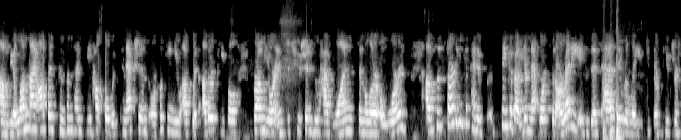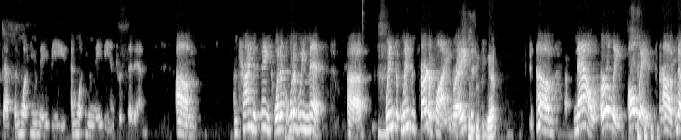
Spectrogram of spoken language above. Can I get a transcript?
um, the alumni office can sometimes be helpful with connections or hooking you up with other people from your institution who have won similar awards. Um, so starting to kind of think about your networks that already exist as they relate to your future steps and what you may be and what you may be interested in. Um, I'm trying to think. What have what have we missed? Uh, when to, when to start applying, right? yep. Um, now, early, always. uh, no,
